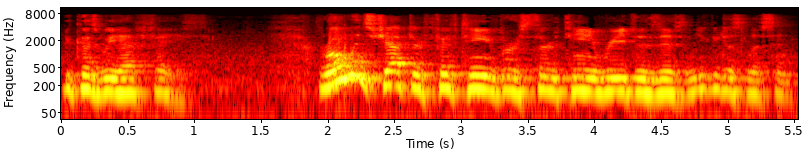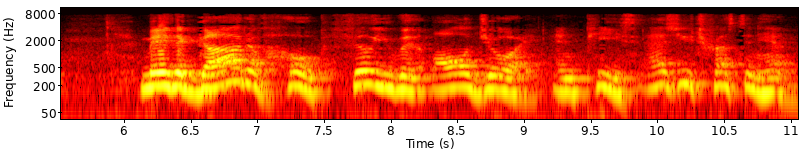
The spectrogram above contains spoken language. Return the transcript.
because we have faith. Romans chapter 15, verse 13 reads as this, and you can just listen. May the God of hope fill you with all joy and peace as you trust in him,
